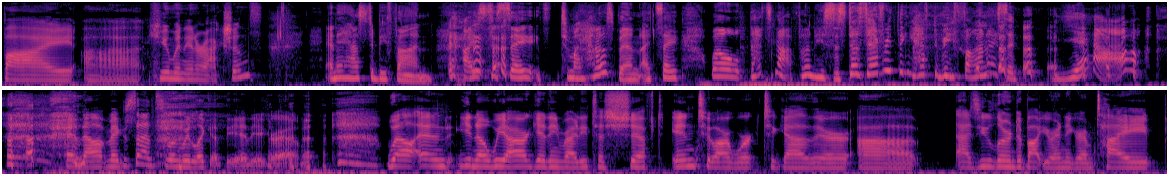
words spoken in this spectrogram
by uh, human interactions and it has to be fun. I used to say to my husband, I'd say, Well, that's not fun. He says, Does everything have to be fun? I said, Yeah. and now it makes sense when we look at the Enneagram. well, and, you know, we are getting ready to shift into our work together. Uh, as you learned about your Enneagram type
